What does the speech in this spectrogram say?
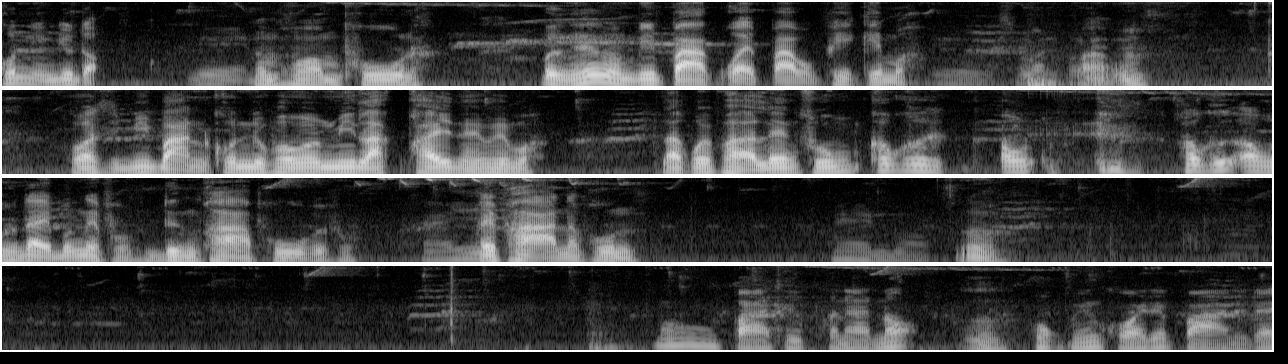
คนอย่างอยู่ดอก นี่น้ำหอมภูน่ะเบิ่งให้มันมีปลากล้วยปลาบักพริกเห็นบ่เออสวนว่าเขาอืมเพราะว่าสิมีบ้านคนอยู่เพราะมันมีลักไผ่เนี่ยเห็นบ่ลักไผ่ผาแรงสูงเขาคือเอาเขาคือเอาได้เบิ่งได้ผม ดึงผ้าภูไปผมใช้ให้ผ่านะพุ่นแม่นบอกอืมโอ้ป่าถึกขนาดเนาะอืมหกเมียงคอยได้ป่านี่ได้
